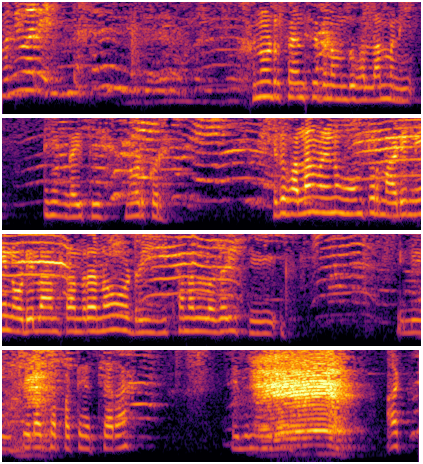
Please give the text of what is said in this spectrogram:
ಮನಿ ಓರಿ ನೋಡ್ರಿ ಫ್ರೆಂಡ್ಸ್ ಇದು ನಮ್ದು ಹೊಲ್ಲಾನ್ ಮನಿ. ಹಿಂಗೈತಿ? ನೋಡ್ಕೊರಿ. ಇದು ಹೊಲನ ಮನೇನು ಹೋಮ್ ಟೂರ್ ಮಾಡೀನಿ, ನೋಡಿಲ್ಲ ಅಂತಂದ್ರ ನೋಡ್ರಿ ಈ ಚಾನಲ್ ಒಳಗ ಐತಿ. ಇಲ್ಲಿ ಚೀಲ ಚಪಾತಿ ಹಚ್ಚಾರ. ಇದು ನೋಡಿ ಅಟ್ಟ.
